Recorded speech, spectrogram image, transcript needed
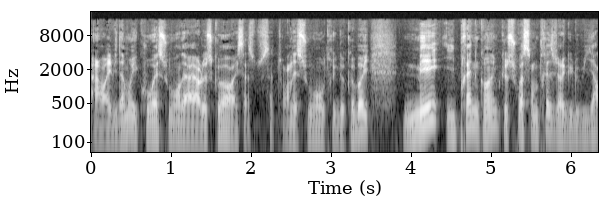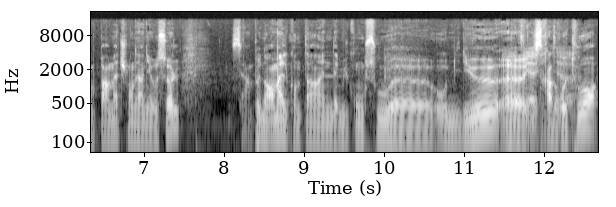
alors évidemment, ils couraient souvent derrière le score et ça, ça tournait souvent au truc de cowboy, mais ils prennent quand même que 73,8 yards par match l'an dernier au sol c'est un peu normal quand t'as un Ndamu Kongsu euh, au milieu, euh, il sera de retour.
